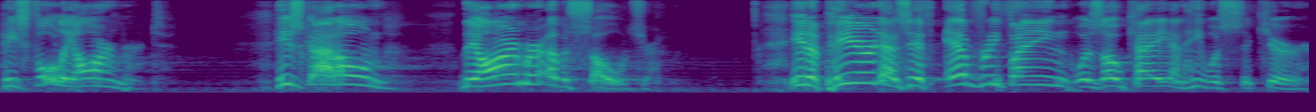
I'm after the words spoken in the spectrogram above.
He's fully armored. He's got on the armor of a soldier. It appeared as if everything was okay and he was secured.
